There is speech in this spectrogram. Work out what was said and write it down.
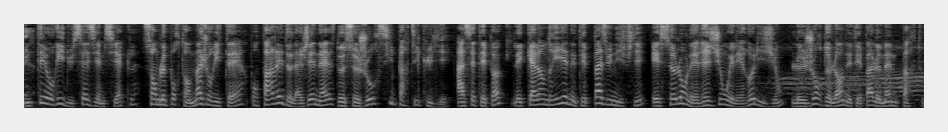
Une théorie du XVIe siècle semble pourtant majoritaire pour parler de la genèse de ce jour si particulier. À cette époque, les calendriers n'étaient pas unifiés et selon les régions et les religions, le jour de l'an n'était pas le même partout.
